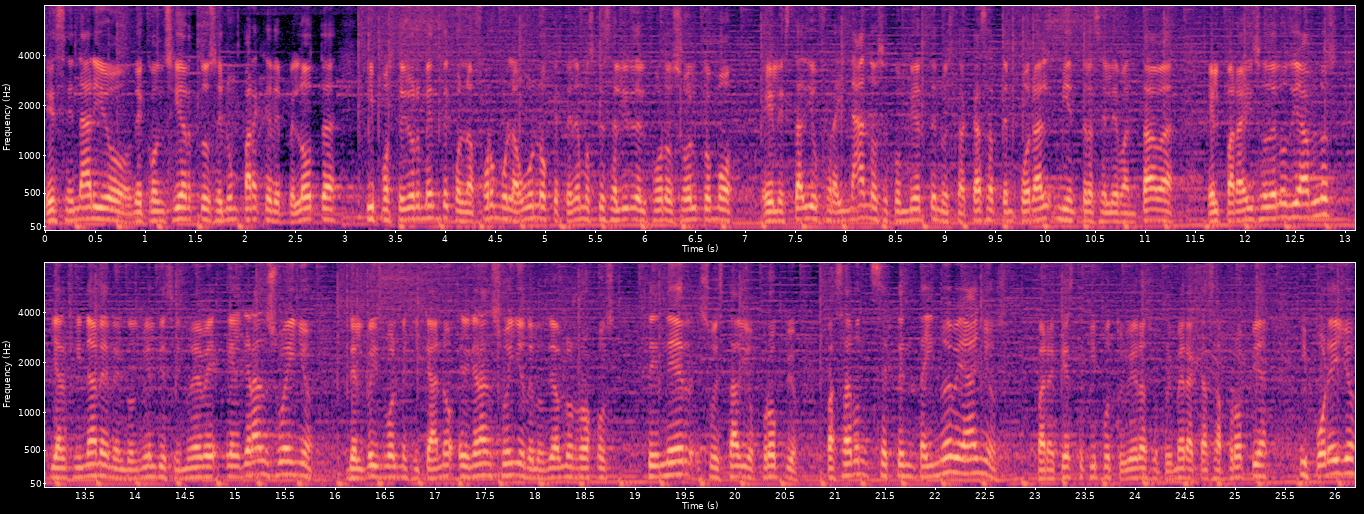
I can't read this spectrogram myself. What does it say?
escenario de conciertos en un parque de pelota y posteriormente con la Fórmula 1 que tenemos que salir del Foro Sol como el Estadio Frainano se convierte en nuestra casa temporal mientras se levantaba el Paraíso de los Diablos y al final en el 2019 el gran sueño del béisbol mexicano, el gran sueño de los Diablos Rojos, tener su estadio propio. Pasaron 79 años para que este equipo tuviera su primera casa propia y por ello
